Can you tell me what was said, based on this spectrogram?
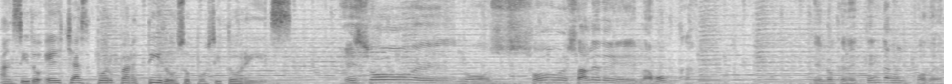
han sido hechas por partidos opositores. Eso eh, sale de la boca, de lo que detengan el poder,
